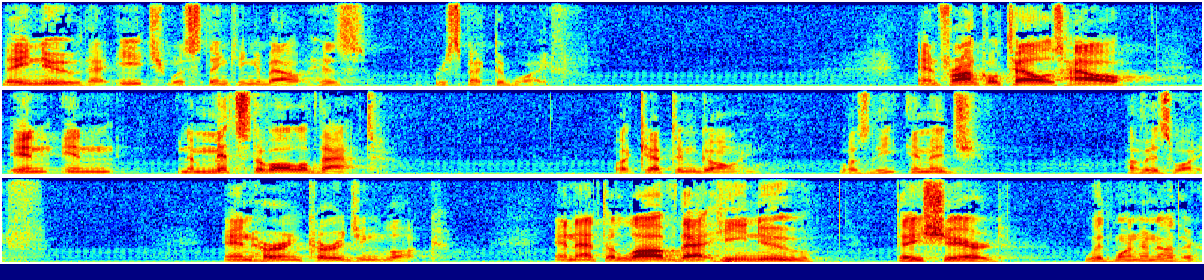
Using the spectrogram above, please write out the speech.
they knew that each was thinking about his respective wife. And Frankl tells how, in, in, the midst of all of that, what kept him going was the image of his wife and her encouraging look, and at the love that he knew they shared with one another.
